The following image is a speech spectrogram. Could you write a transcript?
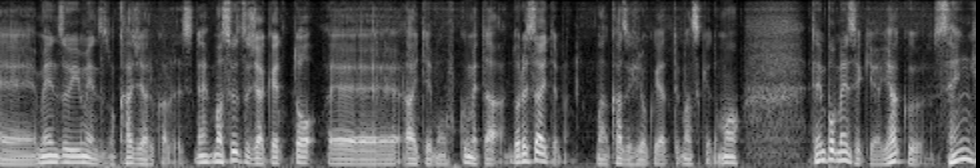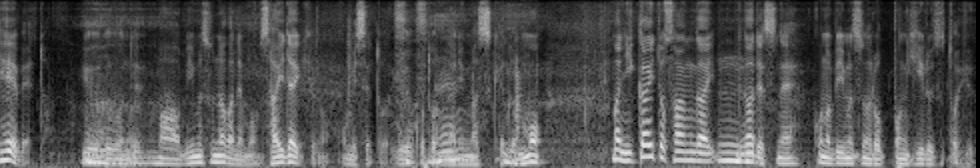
えーメンズウィメンズのカジュアルからですね、まあ、スーツジャケット、えーアイテムを含めたドレスアイテム、まあ、数広くやってますけども店舗面積は約1000平米という部分で、まあ、ビームスの中でも最大級のお店ということになりますけども、まあ、2階と3階がですね、このビームスの六本木ヒルズという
